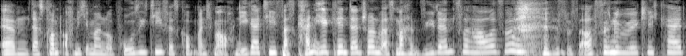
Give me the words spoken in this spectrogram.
Ähm, das kommt auch nicht immer nur positiv, es kommt manchmal auch negativ. Was kann Ihr Kind denn schon? Was machen Sie denn zu Hause? Das ist auch so eine Möglichkeit.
